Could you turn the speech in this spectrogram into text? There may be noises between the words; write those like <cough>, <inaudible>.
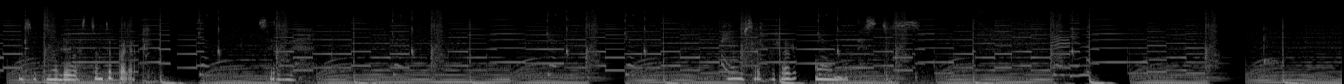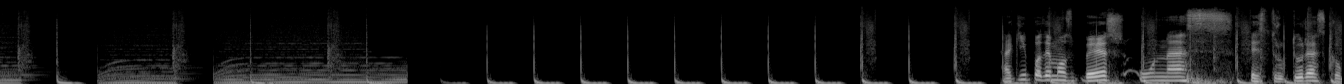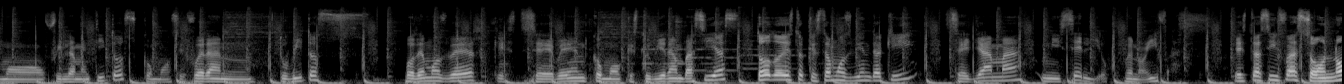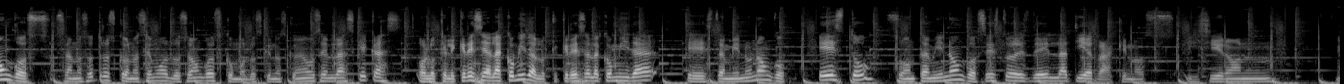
Vamos a ponerle bastante para que se vea. Vamos a agarrar uno de estos. Aquí podemos ver unas estructuras como filamentitos, como si fueran tubitos. Podemos ver que se ven como que estuvieran vacías. Todo esto que estamos viendo aquí se llama micelio, bueno, hifas. Estas hifas son hongos, o sea, nosotros conocemos los hongos como los que nos comemos en las quecas, o lo que le crece a la comida, lo que crece a la comida es también un hongo. Esto son también hongos, esto es de la tierra que nos hicieron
